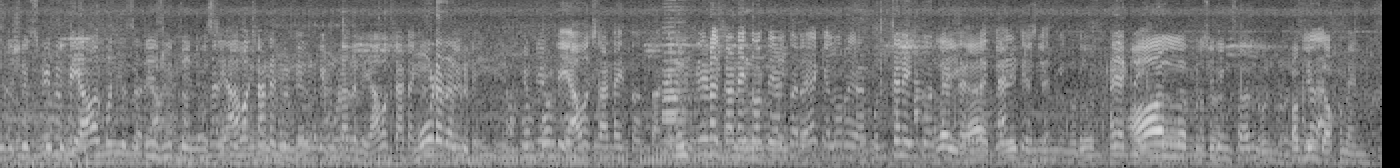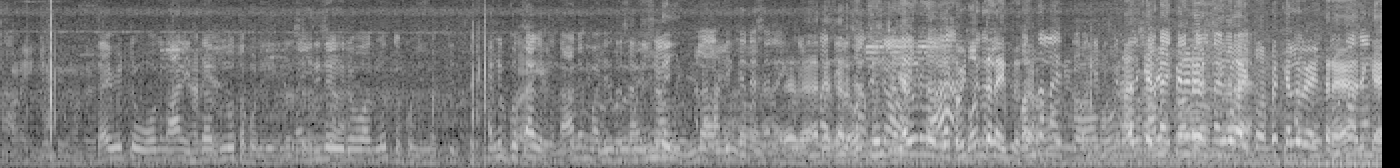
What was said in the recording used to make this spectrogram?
judicial scrutiny ಯಾವಾಗ ಬಂತು sir? It is with investigation ಯಾವಾಗ ಸ್ಟಾರ್ಟ್ ಆಯ್ತು ಫಿಫ್ಟಿ ಫಿಫ್ಟಿ ಯಾವಾಗ ಸ್ಟಾರ್ಟ್ ಆಯ್ತು? ಮೂಡದಲ್ಲಿ ಫಿಫ್ಟಿ ಫಿಫ್ಟಿ ಯಾವಾಗ ಸ್ಟಾರ್ಟ್ ಆಯ್ತು ಅಂತ? ಕೆಲವು ಪೀರಿಯಡ್ ಸ್ಟಾರ್ಟ್ ಆಯ್ತು ಅಂತ ಹೇಳ್ತಾರೆ ಕೆಲವರು ಮುಂಚೆನೇ ಇತ್ತು ಅಂತ ಹೇಳ್ತಾರೆ. ಕ್ಲಾರಿಟಿ ಅಷ್ಟೇ. ನಿಮ್ಗೆ ನೋಡಿ all proceedings are public document ದಯವಿಟ್ಟು ಹೋಗಿ ನಾನು ಇದ್ದಾಗಲೂ ತಗೊಳ್ಳಿ. ಹಿಂದೆ ಇರುವಾಗಲೂ ತಗೊಳ್ಳಿ. ಅಲ್ಲಿ ಗೊತ್ತಾಗುತ್ತೆ ನಾನೇ ಮಾಡಿದ್ದು ಹಿಂದೆ ಅದೇ ಸರ್. ಎಲ್ಲರೂ ಗೊಂದಲ ಇತ್ತು. ಅದಕ್ಕೆ ಶುರು ಆಯ್ತು ಅಂತ ಕೆಲವರು ಹೇಳ್ತಾರೆ. ಅದಕ್ಕೆ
